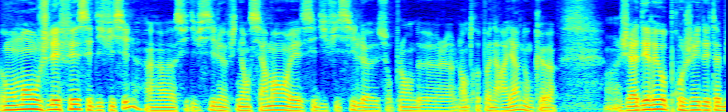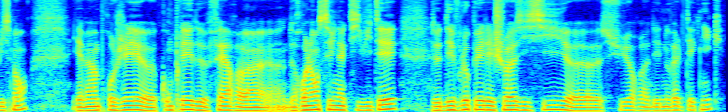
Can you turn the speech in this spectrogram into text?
au moment où je l'ai fait, c'est difficile. Euh, c'est difficile financièrement et c'est difficile euh, sur le plan de l'entrepreneuriat. Donc, euh, j'ai adhéré au projet d'établissement. Il y avait un projet complet de faire, de relancer une activité, de développer les choses ici sur des nouvelles techniques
